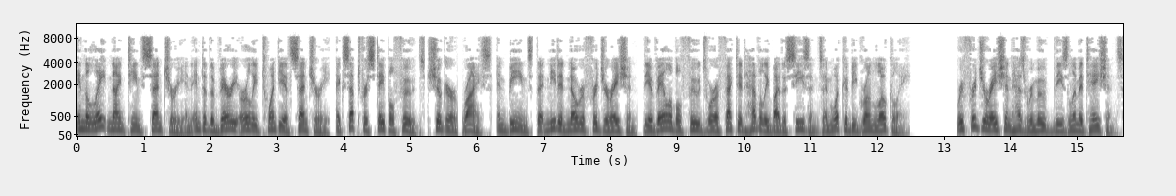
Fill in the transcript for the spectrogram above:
In the late 19th century and into the very early 20th century, except for staple foods sugar, rice, and beans that needed no refrigeration, the available foods were affected heavily by the seasons and what could be grown locally. Refrigeration has removed these limitations.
